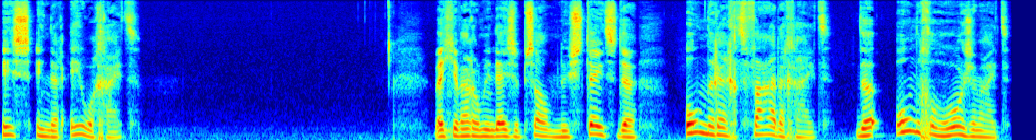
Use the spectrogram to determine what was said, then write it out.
is in der eeuwigheid. Weet je waarom in deze psalm nu steeds de onrechtvaardigheid, de ongehoorzaamheid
